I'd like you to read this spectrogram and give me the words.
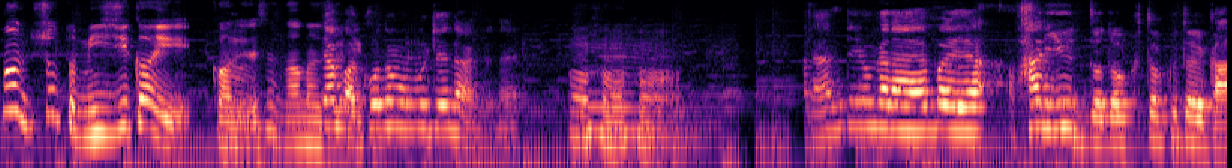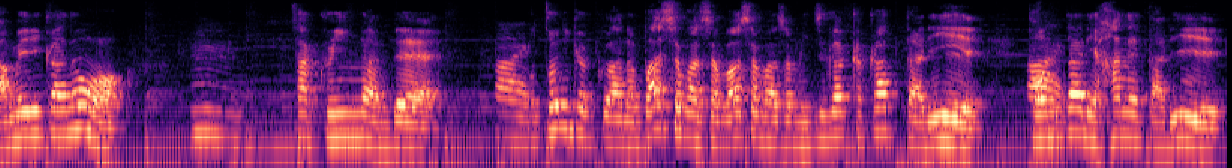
まあちょっと短い感じですね、72やっぱ子供向けなんでね。なんていうのかな、やっぱりハリウッド独特というかアメリカのうん。作品なんで、はい。とにかくあのバシャバシャバシャバシャ水がかかったり、飛んだり跳ねたり、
